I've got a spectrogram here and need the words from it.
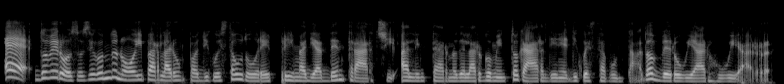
è doveroso secondo noi parlare un po' di questo autore prima di addentrarci all'interno dell'argomento cardine di questa puntata, ovvero We Are Who We Are.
